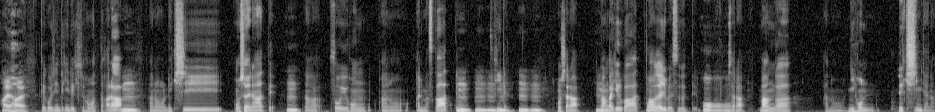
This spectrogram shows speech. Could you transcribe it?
はいはい。で個人的に歴史ハマったから、うん。あの歴史面白いなって。うん。なんかそういう本あのありますかってうんうんうん。聞いて。うんうんそしたら「うん。漫画いけるか?」あ大丈夫です」って。おうおうおそうしたら漫画あの日本歴史みたいな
